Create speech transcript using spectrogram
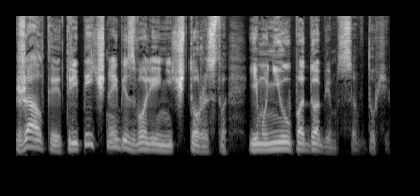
жалкое, тряпичное безволие ничтожество, ему не уподобимся в духе.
